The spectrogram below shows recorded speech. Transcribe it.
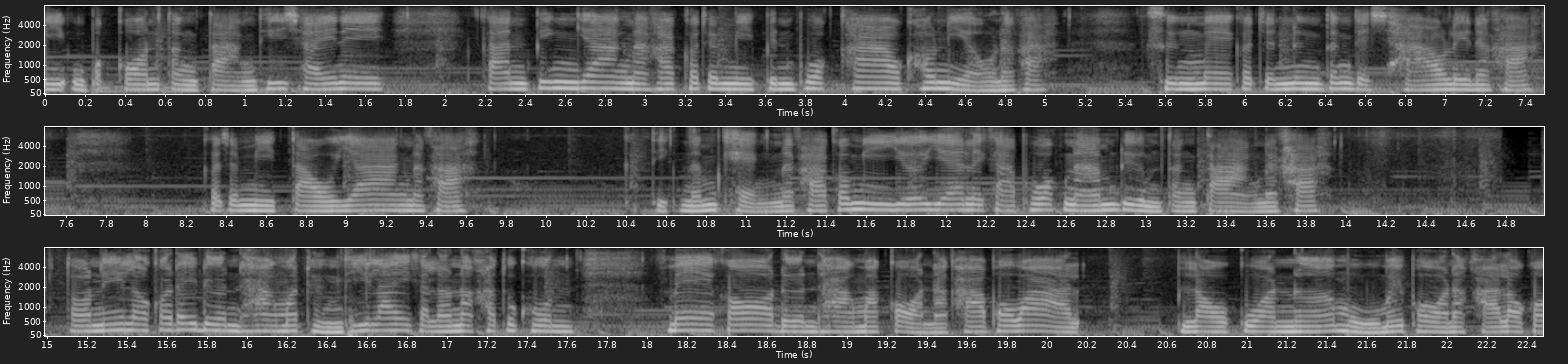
มีอุปกรณ์ต่างๆ ที่ใช้ในการปิ้งย่างนะคะ ก็จะมีเป็นพวกข้าวข้าวเหนียวนะคะ ซึ่งแม่ก็จะนึ่งตั้งแต่เช้าเลยนะคะ ก็จะมีเตาย่างนะคะกระติกน้ำแข็งนะคะ ก็มีเยอะแยะเลยค่ะ พวกน้ำดื่มต่างๆนะคะตอนนี้เราก็ได้เดินทางมาถึงที่ไร่กันแล้วนะคะ ทุกคนแม่ก็เดินทางมาก่อนนะคะ เพราะว่าเรากลัวเนื้อหมูไม่พอนะคะ เราก็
